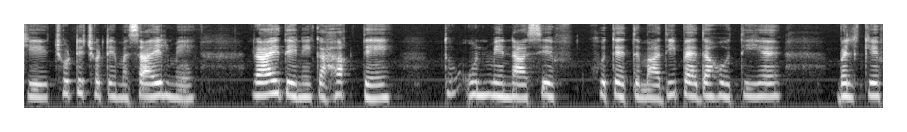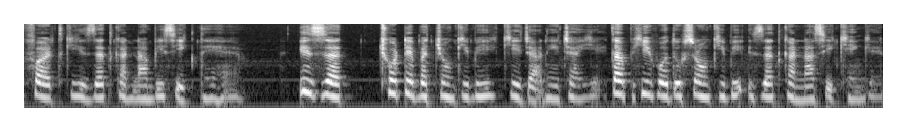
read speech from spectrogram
के छोटे छोटे मसाइल में राय देने का हक़ दें तो उनमें ना सिर्फ़ ख़ुद अतमादी पैदा होती है, बल्कि फ़र्द की इज़्ज़त करना भी सीखते हैं। इज़्ज़त छोटे बच्चों की भी की जानी चाहिए, तभी वो दूसरों की भी इज़्ज़त करना सीखेंगे।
